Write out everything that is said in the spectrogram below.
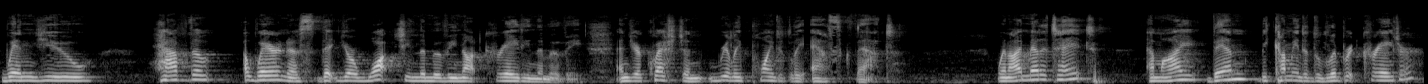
when you have the awareness that you're watching the movie not creating the movie. And your question really pointedly asks that. When I meditate am I then becoming a deliberate creator?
